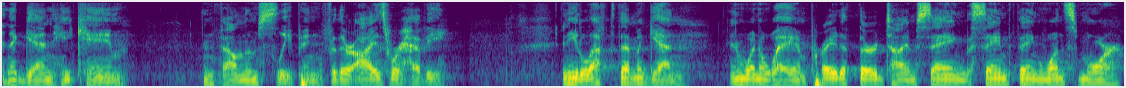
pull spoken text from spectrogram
And again he came and found them sleeping, for their eyes were heavy. And he left them again and went away and prayed a third time, saying the same thing once more.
